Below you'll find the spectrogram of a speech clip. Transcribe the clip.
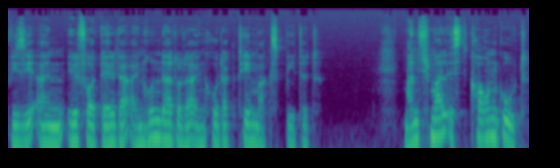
wie sie ein Ilford Delta 100 oder ein Kodak T-Max bietet. Manchmal ist Korn gut.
